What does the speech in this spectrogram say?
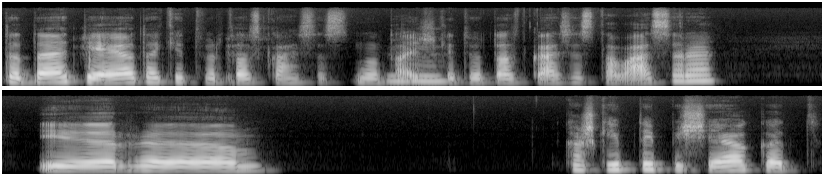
tada atėjo ta ketvirtos klasės, nu, ta iš Mhm. ketvirtos klasės tą vasarą. Ir kažkaip taip išėjo, kad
